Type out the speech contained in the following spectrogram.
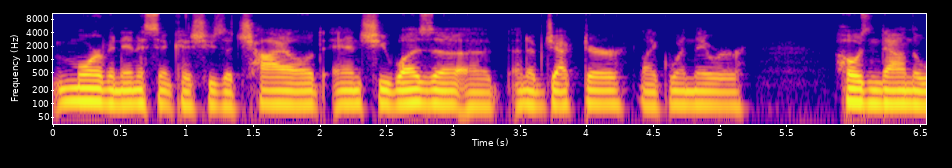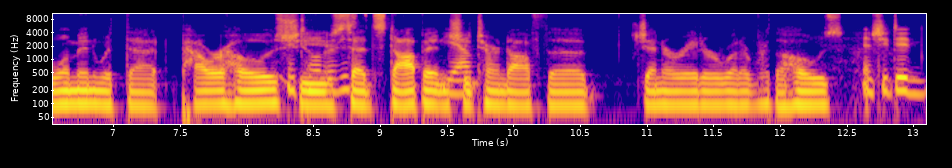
more of an innocent because she's a child and she was a, a an objector. Like when they were hosing down the woman with that power hose, They she her to- said stop it and she turned off the generator or whatever the hose. And she did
